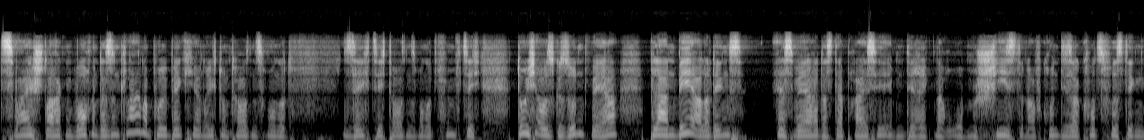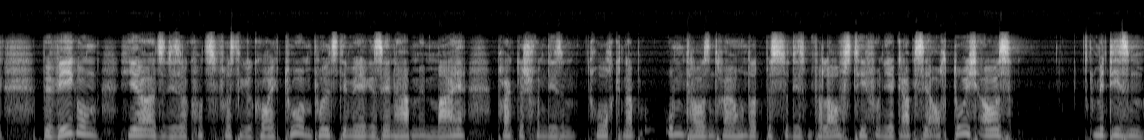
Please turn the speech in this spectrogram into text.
zwei starken Wochen, dass ein kleiner Pullback hier in Richtung 1260, 1250 durchaus gesund wäre. Plan B allerdings es wäre, dass der Preis hier eben direkt nach oben schießt. Und aufgrund dieser kurzfristigen Bewegung hier, also dieser kurzfristige Korrekturimpuls, den wir hier gesehen haben im Mai, praktisch von diesem Hoch knapp um 1300 bis zu diesem Verlaufstief. Und hier gab es ja auch durchaus mit diesem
